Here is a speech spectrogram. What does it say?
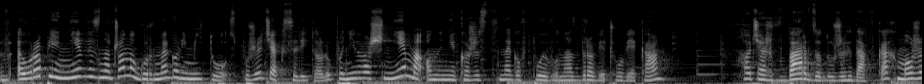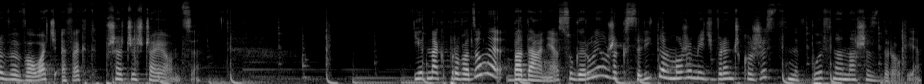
W Europie nie wyznaczono górnego limitu spożycia ksylitolu, ponieważ nie ma on niekorzystnego wpływu na zdrowie człowieka, chociaż w bardzo dużych dawkach może wywołać efekt przeczyszczający. Jednak prowadzone badania sugerują, że ksylitol może mieć wręcz korzystny wpływ na nasze zdrowie.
